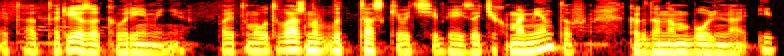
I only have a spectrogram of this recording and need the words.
это отрезок времени. Поэтому вот важно вытаскивать себя из этих моментов, когда нам больно, и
